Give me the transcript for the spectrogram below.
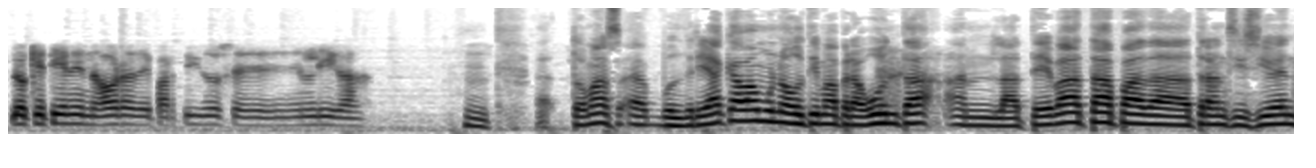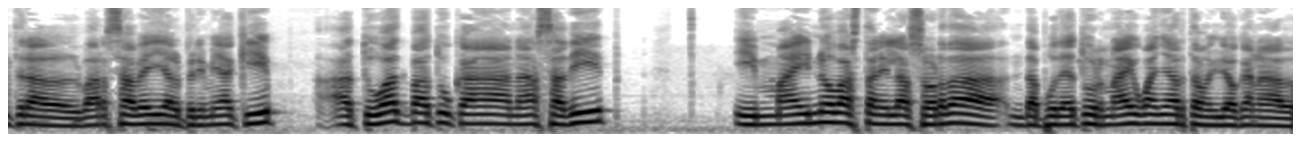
lo que tienen ahora de partidos eh, en liga. Mm. Eh, Tomàs, eh, voldria acabar amb una última pregunta. En la teva etapa de transició entre el Barça B i el primer equip, a tu et va tocar anar cedit i mai no vas tenir la sort de, de poder tornar i guanyar-te un lloc en el,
